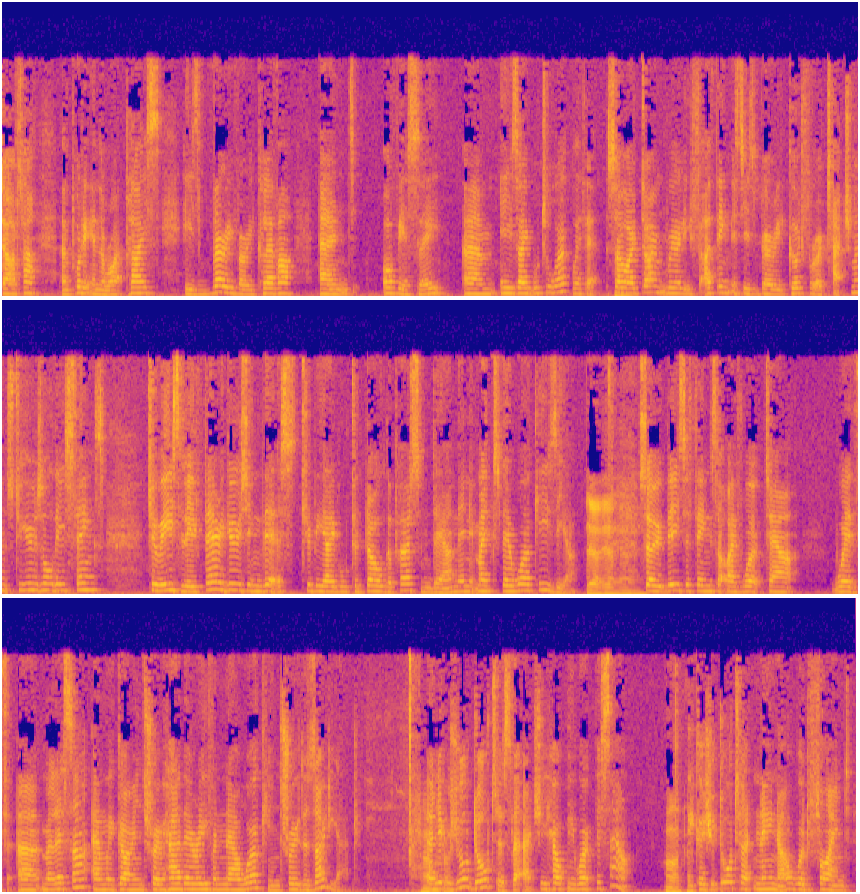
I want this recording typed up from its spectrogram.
data and put it in the right place. He's very, very clever, and obviously. Um, he's able to work with it. So I don't really. F- I think this is very good for attachments to use all these things too easily. If they're using this to be able to dull the person down, then it makes their work easier. Yeah, yeah, yeah. So these are things that I've worked out with uh, Melissa, and we're going through how they're even now working through the zodiac. And it was your daughters that actually helped me work this out Oh, okay. because your daughter Nina would find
